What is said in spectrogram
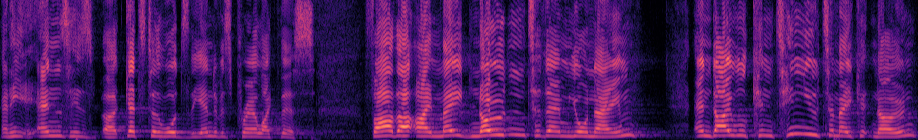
And he ends his, uh, gets towards the end of his prayer like this Father, I made known to them your name, and I will continue to make it known,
